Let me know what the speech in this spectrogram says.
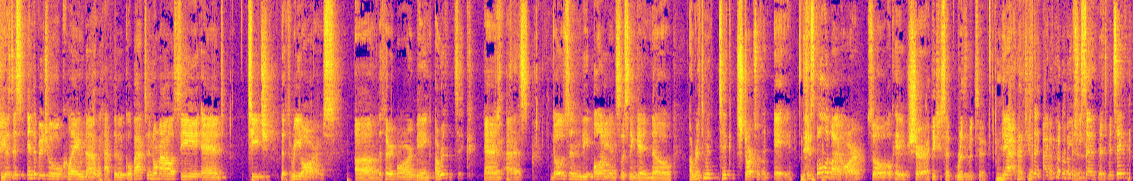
because this individual claimed that we have to go back to normalcy and teach the three R's. Uh, the third bar being arithmetic. And as those in the audience listening in know, arithmetic starts with an A. It's followed by an R. So okay, sure. I think she said arithmetic. Yeah, I think she said. I do believe she said arithmetic,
